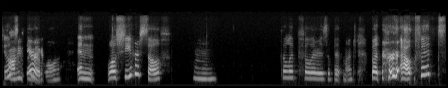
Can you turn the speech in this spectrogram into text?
she looks Obviously, terrible. And well, she herself, hmm, the lip filler is a bit much, but her outfit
